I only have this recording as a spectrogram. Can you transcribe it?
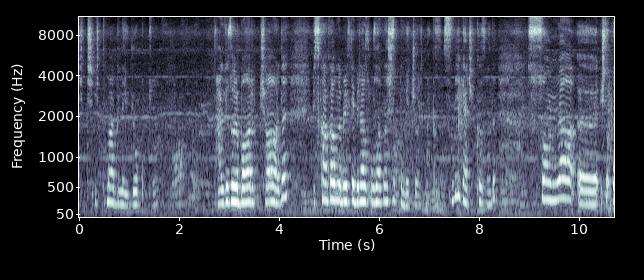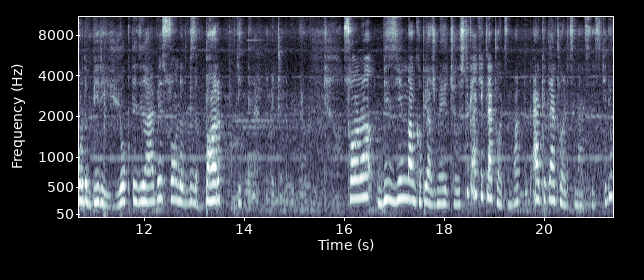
hiç ihtimal bile yoktu. Herkes öyle bağırıp çağırdı. Biz kankamla birlikte biraz uzaklaştık nöbetçi öğretmen kızmasın diye. Gerçi kızmadı. Sonra e, işte orada biri yok dediler ve sonra da bize bağırıp gittiler. Sonra biz yeniden kapıyı açmaya çalıştık. Erkekler tuvaletine baktık. Erkekler tuvaletinden ses geliyor.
